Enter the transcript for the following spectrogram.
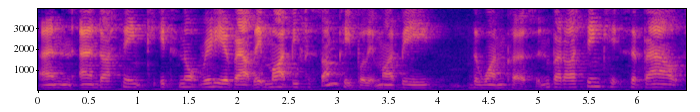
and and I think it's not really about. It might be for some people, it might be the one person, but I think it's about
